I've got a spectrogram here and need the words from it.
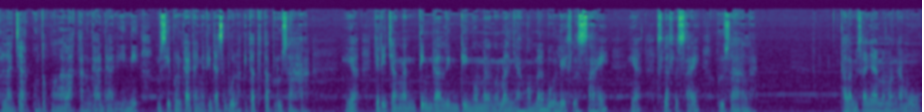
belajar untuk mengalahkan keadaan ini. Meskipun keadaannya tidak sempurna kita tetap berusaha ya. Jadi jangan tinggalin di ngomel-ngomelnya. Ngomel boleh selesai ya. Setelah selesai berusaha lah kalau misalnya memang kamu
